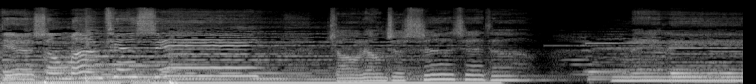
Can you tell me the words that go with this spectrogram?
叠上满天星，照亮这世界的美丽。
